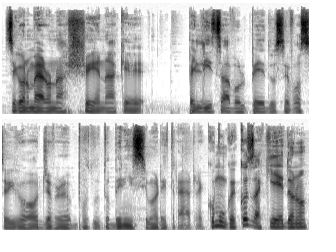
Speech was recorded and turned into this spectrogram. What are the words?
Secondo me era una scena che Pellizza a Volpedo, se fosse vivo oggi, avrebbe potuto benissimo ritrarre. Comunque, cosa chiedono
